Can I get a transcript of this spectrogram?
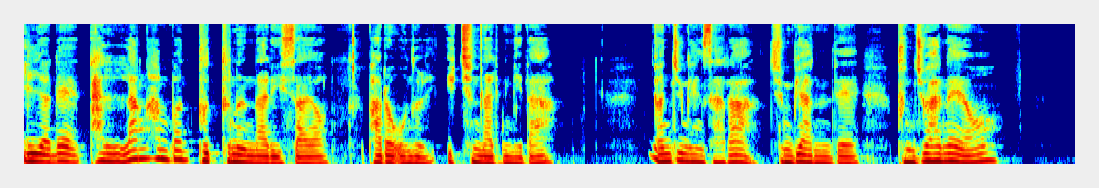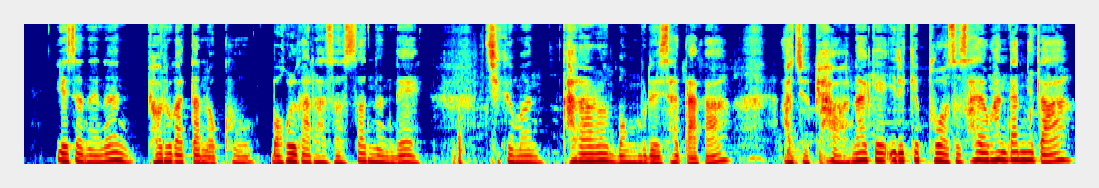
1년에 달랑 한 번 붙는 날이 있어요. 바로 오늘 입춘날입니다. 연중 행사라 준비하는데 분주하네요. 예전에는 벼루 갖다 놓고 먹을 갈아서 썼는데 지금은 갈아놓은 먹물을 사다가 아주 편하게 이렇게 부어서 사용한답니다.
